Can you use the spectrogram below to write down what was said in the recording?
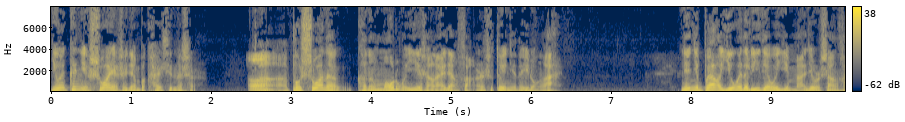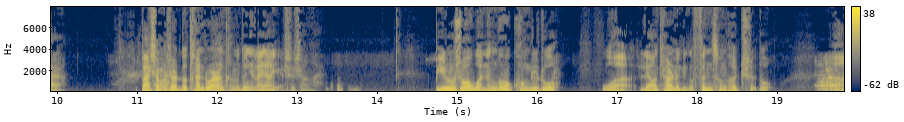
因为跟你说也是件不开心的事儿。啊，不说呢，可能某种意义上来讲，反而是对你的一种爱。你你不要一味的理解为隐瞒就是伤害啊，把什么事都摊桌上，可能对你来讲也是伤害。比如说，我能够控制住我聊天的这个分寸和尺度，啊，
